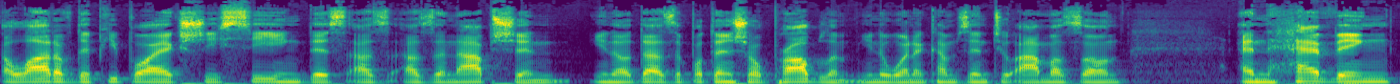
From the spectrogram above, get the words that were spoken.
a lot of the people are actually seeing this as, as an option. You know, that's a potential problem, you know, when it comes into Amazon and having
